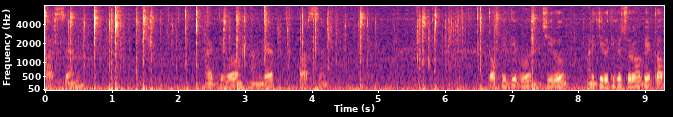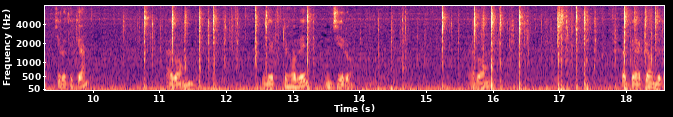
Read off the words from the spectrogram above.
পারসেন্ট, হাইট দেব হান্ড্রেড পারসেন্ট। টপে দেব জিরো মানে জিরো থেকে শুরু হবে, টপ জিরো থেকে, এবং লেফটে হবে জিরো এবং একটা ব্যাকগ্রাউন্ড দেব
